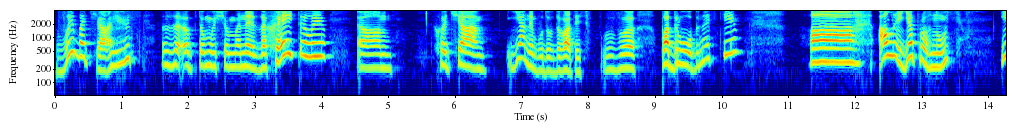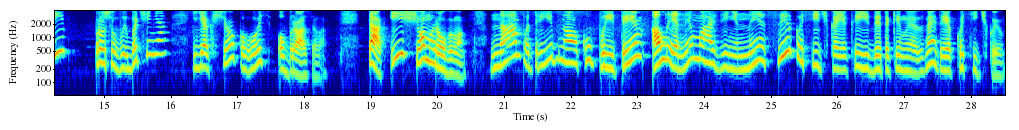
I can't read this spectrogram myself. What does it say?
вибачаюсь, тому що мене захейтили. Хоча я не буду вдаватись в подробності. А, але я прогнусь і прошу вибачення, якщо когось образила. Так, і що ми робимо? Нам потрібно купити, але не в магазині, не сир косічка, який йде такими, знаєте, як косічкою,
